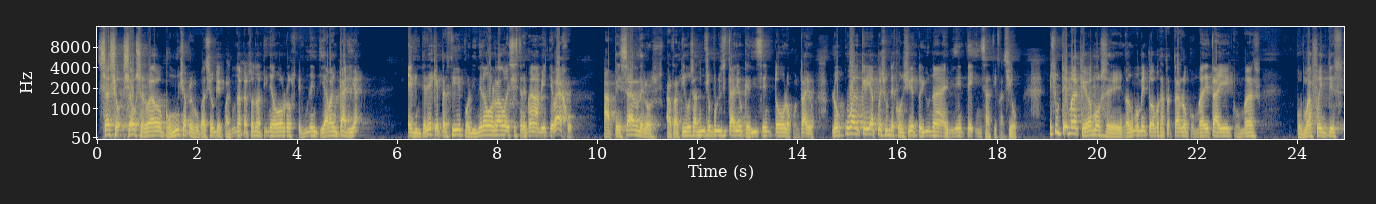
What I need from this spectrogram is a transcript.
se ha, observado con mucha preocupación que cuando una persona tiene ahorros en una entidad bancaria, el interés que percibe por el dinero ahorrado es extremadamente bajo a pesar de los atractivos anuncios publicitarios que dicen todo lo contrario, lo cual crea pues un desconcierto y una evidente insatisfacción. Es un tema que vamos, eh, en algún momento vamos a tratarlo con más detalle, con más, con más fuentes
